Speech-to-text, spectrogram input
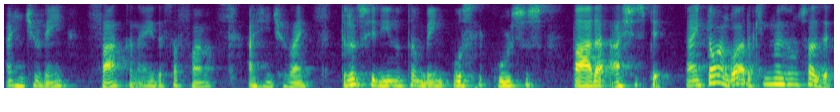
a gente vem, saca, né? E dessa forma a gente vai transferindo também os recursos para a XP. Tá? Então, agora, o que nós vamos fazer?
